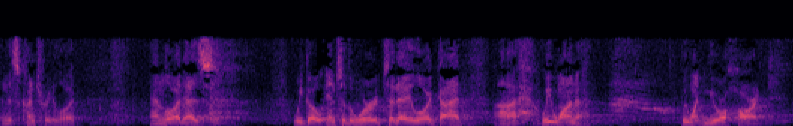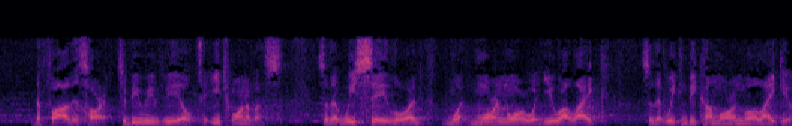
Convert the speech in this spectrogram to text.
in this country, Lord. And Lord, as we go into the Word today, Lord God, uh, we want to, we want your heart, the Father's heart, to be revealed to each one of us so that we see, Lord, what more and more what you are like so that we can become more and more like you.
